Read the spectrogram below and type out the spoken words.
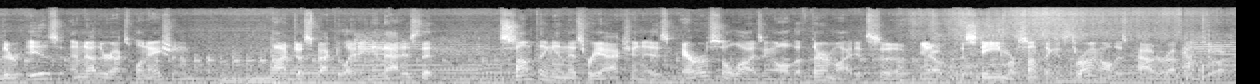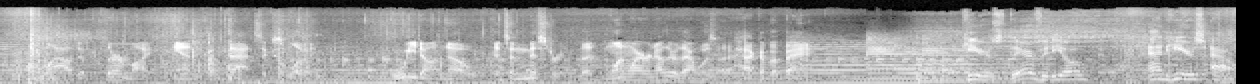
There is another explanation, I'm just speculating, and that is that something in this reaction is aerosolizing all the thermite. It's, uh, you know, the steam or something is throwing all this powder up into a cloud of thermite, and that's exploding. We don't know. It's a mystery. But one way or another, that was a heck of a bang. Here's their video, and here's ours.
